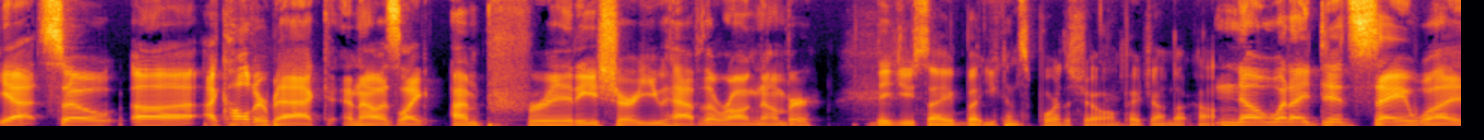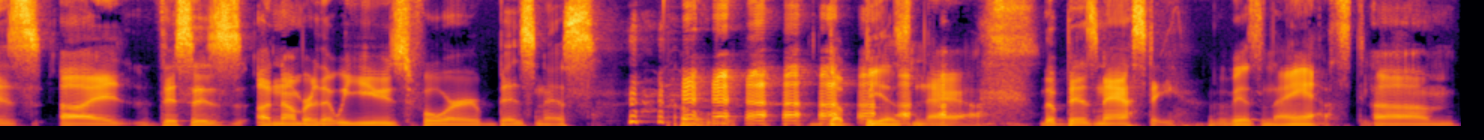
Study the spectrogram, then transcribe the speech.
Yeah, so uh I called her back and I was like, I'm pretty sure you have the wrong number. Did you say? But you can support the show on Patreon.com. No, what I did say was uh this is a number that we use for business. The business, the biz nasty. the biz nasty. Um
